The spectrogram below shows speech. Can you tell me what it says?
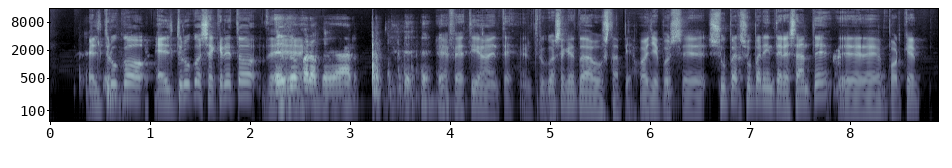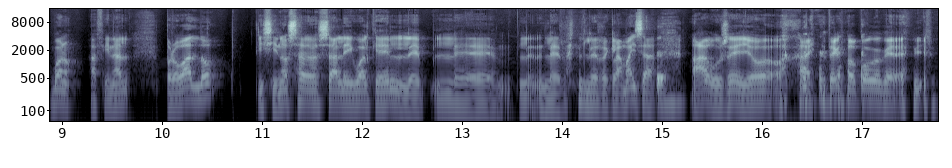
el, truco, el truco secreto de. Eso para pegar. Efectivamente, el truco secreto de Agustapia. Oye, pues eh, súper, súper interesante, eh, porque, bueno, al final, probadlo. Y si no sa- sale igual que él, le, le- le- le reclamáis a, a Agus, ¿eh? Yo ahí tengo poco que decir.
